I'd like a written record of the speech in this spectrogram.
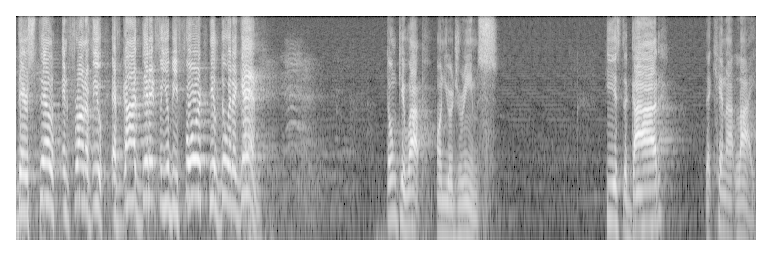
they're still in front of you. If God did it for you before, He'll do it again. Don't give up on your dreams. He is the God that cannot lie.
